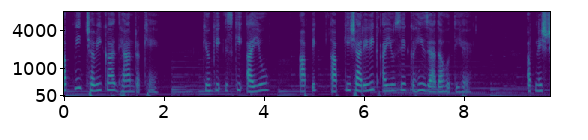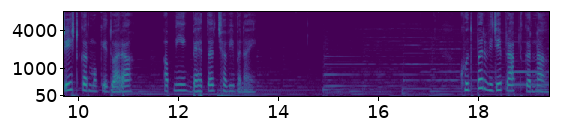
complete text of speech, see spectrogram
अपनी छवि का ध्यान रखें, क्योंकि इसकी आयु आप, आपकी शारीरिक आयु से कहीं ज़्यादा होती है। अपने श्रेष्ठ कर्मों के द्वारा अपनी एक बेहतर छवि बनाएँ। खुद पर विजय प्राप्त करना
